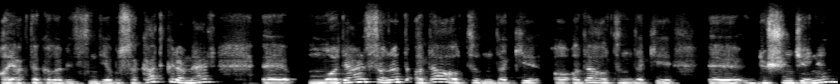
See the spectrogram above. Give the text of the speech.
ayakta kalabilsin diye. Bu sakat gramer e, modern sanat adı altındaki adı altındaki e, düşüncenin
